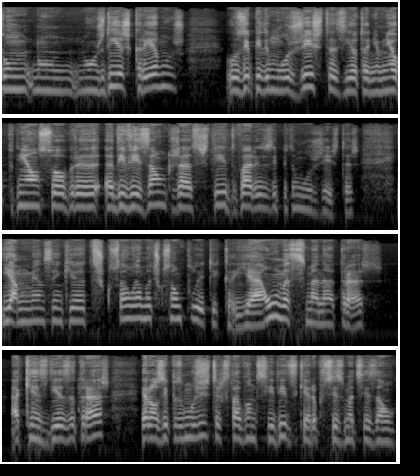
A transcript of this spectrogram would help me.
um, num, nos dias, queremos os epidemiologistas, e eu tenho a minha opinião sobre a divisão que já assisti de vários epidemiologistas, e há momentos em que a discussão é uma discussão política. E há uma semana atrás, há 15 dias atrás, eram os epidemiologistas que estavam decididos que era preciso uma decisão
